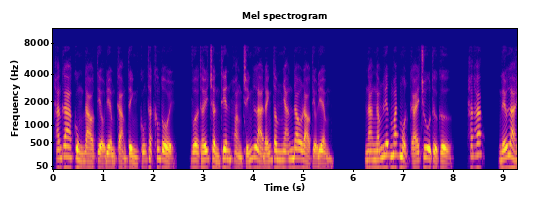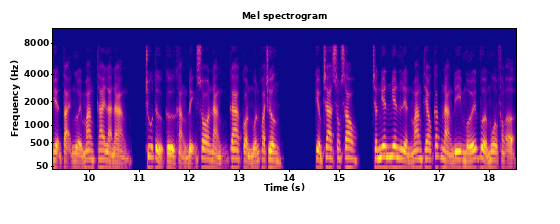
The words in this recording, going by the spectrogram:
hắn ca cùng đào tiểu điểm cảm tình cũng thật không tồi, vừa thấy Trần Thiên Hoàng chính là đánh tâm nhãn đau đào tiểu điểm. Nàng ngắm liếc mắt một cái Chu tử cử, hắc hắc, nếu là hiện tại người mang thai là nàng, Chu tử cử khẳng định so nàng ca còn muốn khoa trương. Kiểm tra xong sau, Trần Niên Niên liền mang theo các nàng đi mới vừa mua phòng ở.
